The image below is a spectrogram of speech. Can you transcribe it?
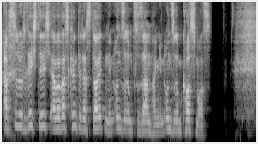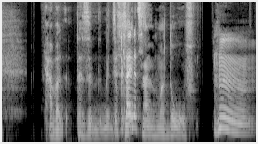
Absolut richtig, aber was könnte das deuten in unserem Zusammenhang, in unserem Kosmos? Ja, aber das ist mit so Kleinzahlen nochmal doof. Hm.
